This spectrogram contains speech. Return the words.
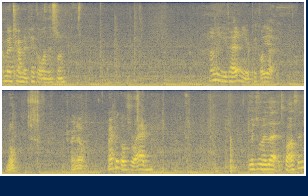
I'm gonna try my pickle on this one. I don't think you've had any of your pickle yet. Nope. I know. My pickle's red. Which one was that? Claussen?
